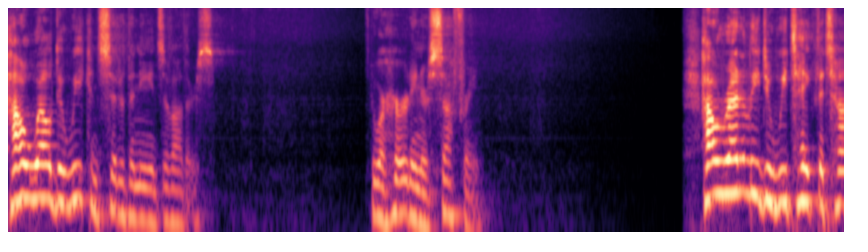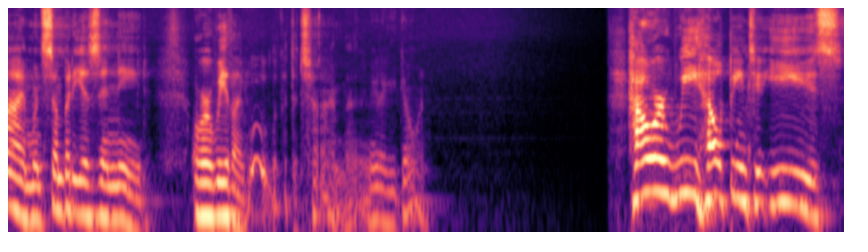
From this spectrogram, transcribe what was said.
How well do we consider the needs of others who are hurting or suffering? How readily do we take the time when somebody is in need? Or are we like, "Ooh, look at the time, we gotta get going? How are we helping to ease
